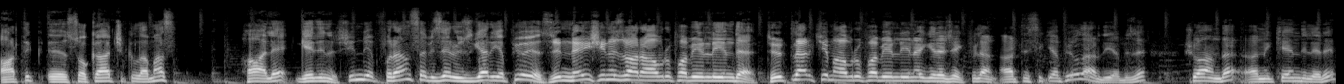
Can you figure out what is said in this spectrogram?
artık e, sokağa çıkılamaz hale gelinir. Şimdi Fransa bize rüzgar yapıyor ya sizin ne işiniz var Avrupa Birliği'nde? Türkler kim Avrupa Birliği'ne girecek filan artistik yapıyorlar diye bize. Şu anda hani kendileri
